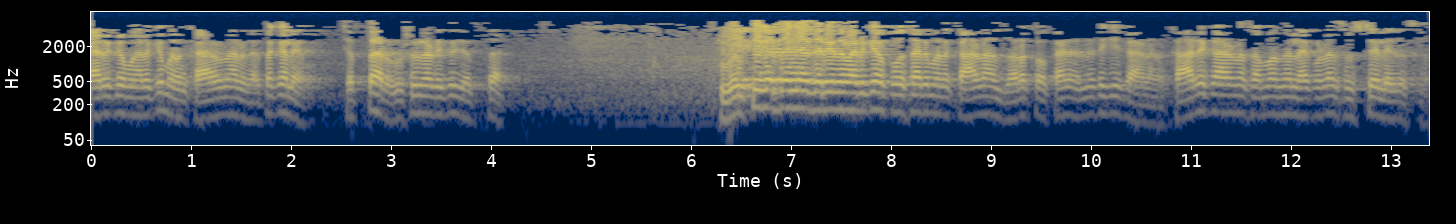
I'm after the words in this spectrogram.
కార్యక్రమాలకి మనం కారణాలు వెతకలేము చెప్తారు ఋషులు అడిగితే చెప్తారు వ్యక్తిగతంగా జరిగిన వాటికి ఒక్కోసారి మన కారణాలు దొరకవు కానీ అన్నిటికీ కారణాలు కార్యకారణ సంబంధం లేకుండా సృష్టి లేదు అసలు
